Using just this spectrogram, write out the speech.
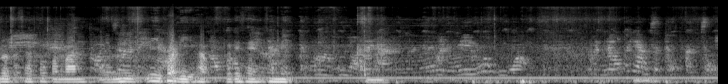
ข้อมูลแบบช่วยกดใส่พอประมาณอันนี้มีมีพอดีครับก็ได้ใช้แค่นี้เบอร์บวกค่ะเหมือนมีว่าบวกเหมือนน้องพยายามจะทุบกระจก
